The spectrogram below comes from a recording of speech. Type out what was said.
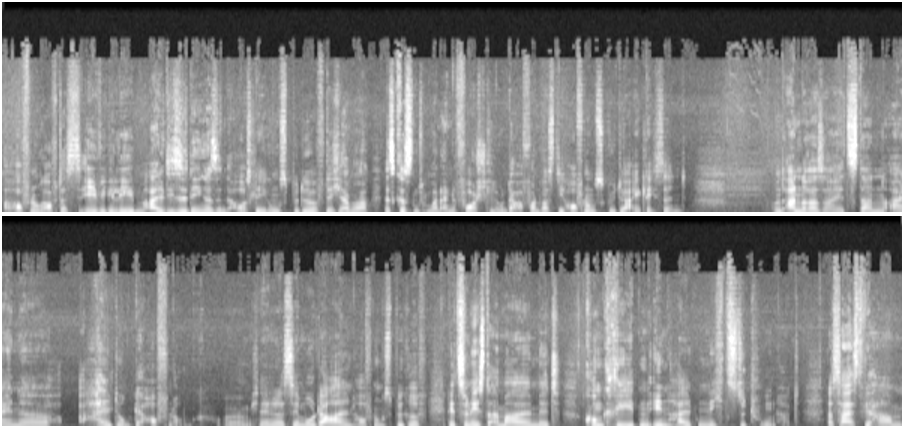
Hoffnung auf das ewige Leben. All diese Dinge sind auslegungsbedürftig, aber das Christentum hat eine Vorstellung davon, was die Hoffnungsgüter eigentlich sind. Und andererseits dann eine Haltung der Hoffnung. Äh, ich nenne das den modalen Hoffnungsbegriff, der zunächst einmal mit konkreten Inhalten nichts zu tun hat. Das heißt, wir haben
